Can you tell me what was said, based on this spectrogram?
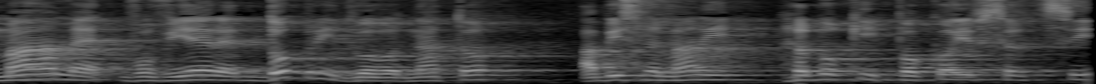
máme vo viere dobrý dôvod na to, aby sme mali hlboký pokoj v srdci,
